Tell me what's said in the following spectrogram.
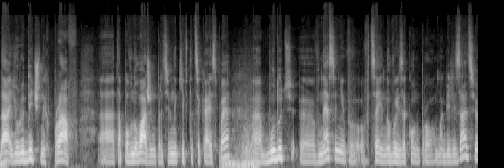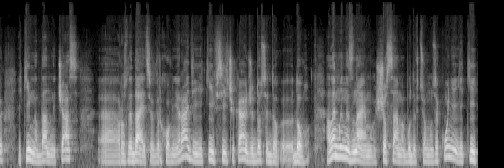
да, юридичних прав е, та повноважень працівників ТЦК СП будуть внесені в, цей новий закон про мобілізацію, який на даний час розглядається у Верховній Раді, який всі чекають вже досить е, довго. Але ми не знаємо, що саме буде в цьому законі, який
